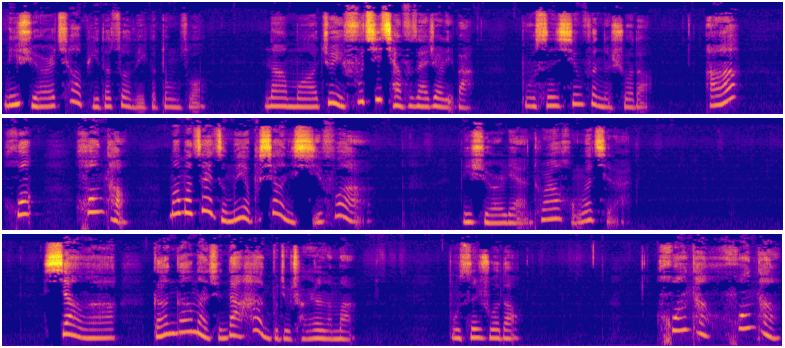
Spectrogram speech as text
李雪儿俏皮的做了一个动作。那么就以夫妻潜伏在这里吧，布森兴奋的说道。啊，荒荒唐！妈妈再怎么也不像你媳妇啊！李雪儿脸突然红了起来。像啊，刚刚那群大汉不就承认了吗？布森说道。荒唐，荒唐！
